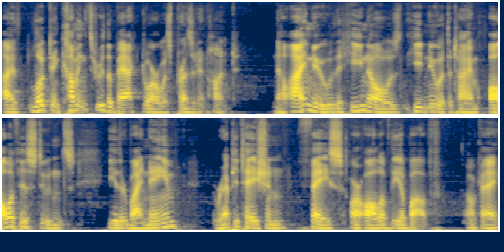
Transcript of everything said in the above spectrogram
I looked, and coming through the back door was President Hunt. Now, I knew that he knows, he knew at the time all of his students, either by name, reputation, face, or all of the above. Okay?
